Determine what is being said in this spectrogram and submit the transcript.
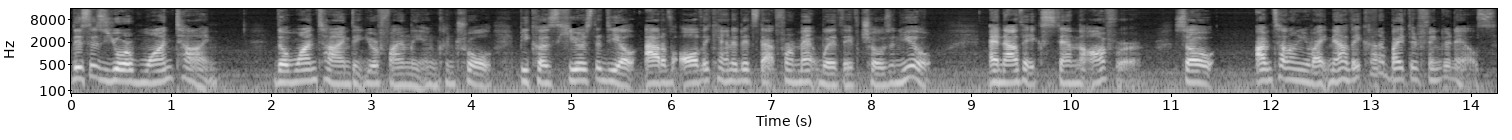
this is your one time. The one time that you're finally in control. Because here's the deal out of all the candidates that firm met with, they've chosen you. And now they extend the offer. So I'm telling you right now, they kind of bite their fingernails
